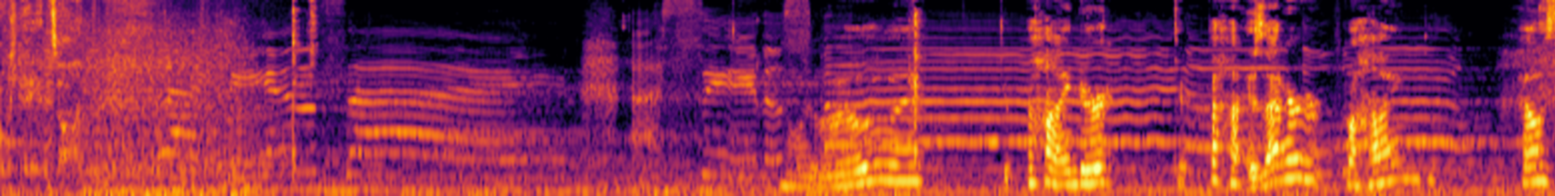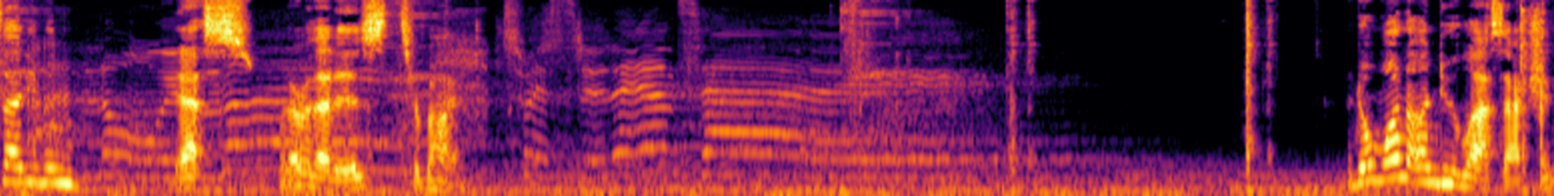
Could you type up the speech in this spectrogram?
Okay, it's on. Wait, wait, wait, wait. Get behind her. Get behind. Is that her behind? How is that even? Yes, whatever that is, it's her behind. I don't want to undo last action.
